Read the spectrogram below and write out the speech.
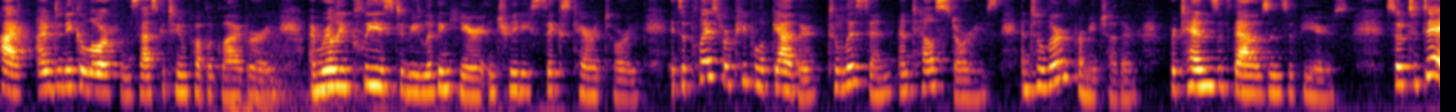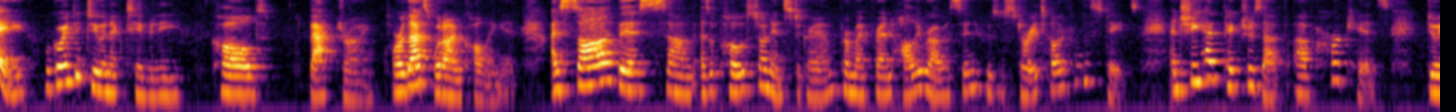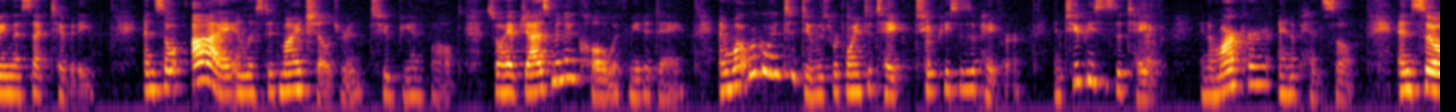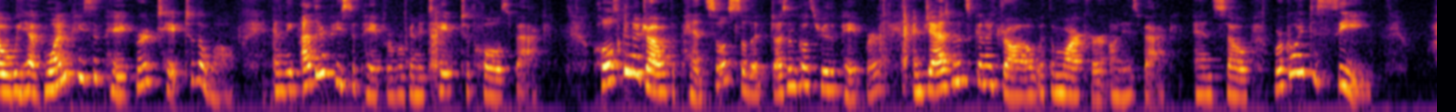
Hi, I'm Danica Lohr from the Saskatoon Public Library. I'm really pleased to be living here in Treaty 6 territory. It's a place where people have gathered to listen and tell stories and to learn from each other for tens of thousands of years. So today we're going to do an activity called backdrawing, or that's what I'm calling it. I saw this um, as a post on Instagram from my friend Holly Robinson, who's a storyteller from the States, and she had pictures up of her kids doing this activity. And so I enlisted my children to be involved. So I have Jasmine and Cole with me today. And what we're going to do is we're going to take two pieces of paper and two pieces of tape and a marker and a pencil. And so we have one piece of paper taped to the wall and the other piece of paper we're going to tape to Cole's back. Cole's going to draw with a pencil so that it doesn't go through the paper and Jasmine's going to draw with a marker on his back. And so we're going to see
